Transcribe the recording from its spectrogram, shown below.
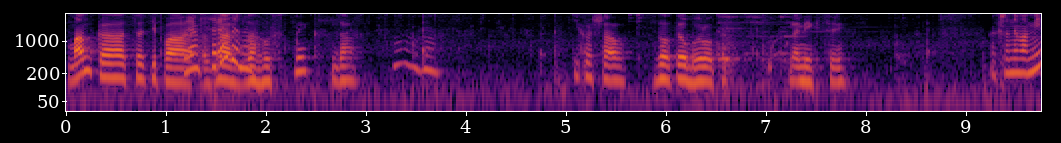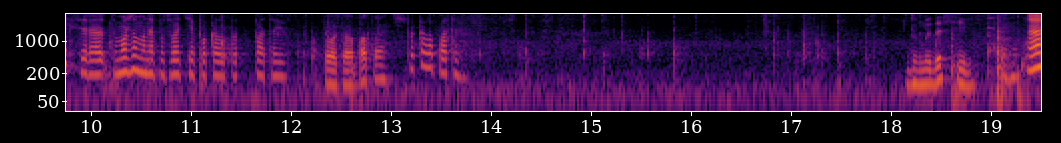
Манка це типа Прям наш всередину? загустник. Да. Тихо шав, здовте обороти на міксері. Якщо нема міксера, то можна мене позвати, я покалапатаю. Колоколопата. Покалапатаю. Думаю, де сіль. А,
